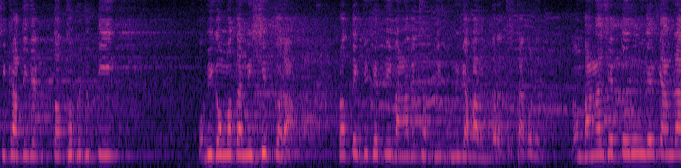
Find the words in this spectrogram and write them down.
শিক্ষার্থীদের তথ্য প্রযুক্তি অভিগম্যতা নিশ্চিত করা, প্রত্যেকটি ক্ষেত্রেই বাংলাদেশ ছাত্রলীগ ভূমিকা পালন করার চেষ্টা করে। এবং বাংলাদেশের তরুণদেরকে আমরা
